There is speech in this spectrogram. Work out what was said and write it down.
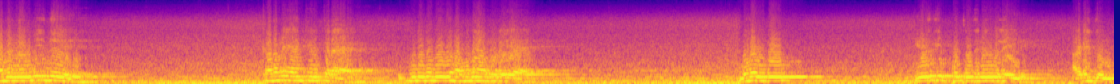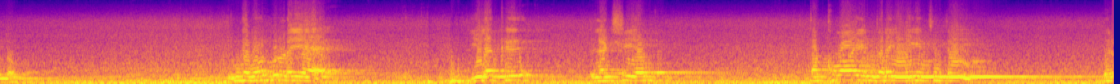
அவன் நம் மீது கடமையாக்கியிருக்கிற புனிதமிகு ரமதானுடைய நோன்பு இறுதி பத்து தினங்களை அடைந்து விட்டோம். இந்த நோன்புடைய இலக்கு லட்சியம் தக்குவா என்கிற இணையச்சத்தை பெற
